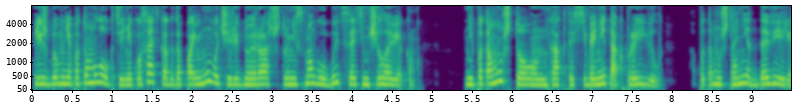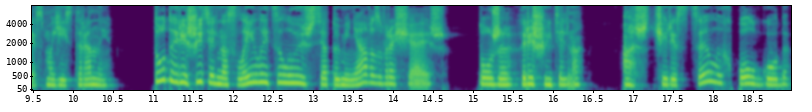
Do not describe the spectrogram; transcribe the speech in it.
Лишь бы мне потом локти не кусать, когда пойму в очередной раз, что не смогу быть с этим человеком. Не потому, что он как-то себя не так проявил, а потому что нет доверия с моей стороны. То ты решительно с Лейлой целуешься, то меня возвращаешь. Тоже решительно. Аж через целых полгода.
